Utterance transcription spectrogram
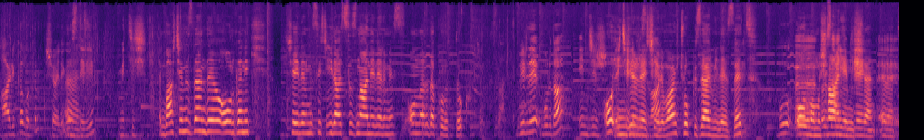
harika bakın. Şöyle Evet. göstereyim. Müthiş. Bahçemizden de organik şeylerimiz hiç ilaçsız nanelerimiz onları da kuruttuk. Çok güzel. Bir de burada incir O incir var. reçeli var. Çok güzel bir lezzet. Bu Olmamış, ham özellikle, yemişten, e, evet.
